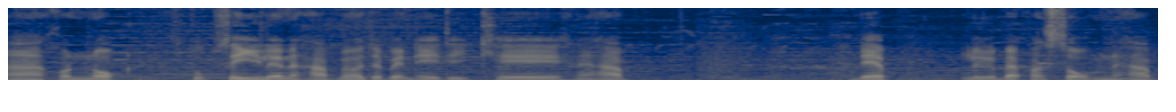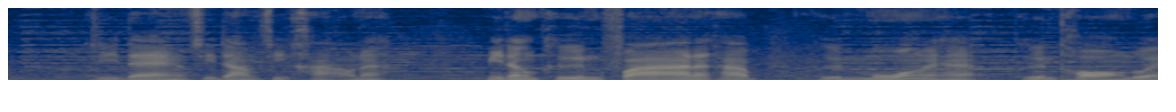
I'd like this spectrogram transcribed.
อ่าขนนกทุกสีเลยนะครับ ไม่ว่าจะเป็น ATK นะครับเดฟหรือแบบผสมนะครับ สีแดง สีดำสีขาวนะ มีทั้งพื้นฟ้านะครับ พื้นม่วงนะฮะพื้นทองด้วย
